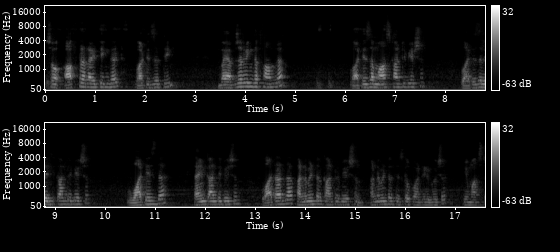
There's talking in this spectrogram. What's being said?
So after writing that what is the thing? By observing the formula. What is the mass contribution? What is the length contribution? What is the time contribution? What are the fundamental contribution fundamental physical contribution you must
